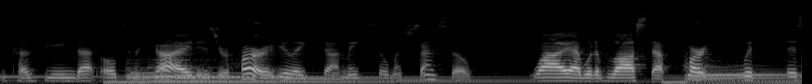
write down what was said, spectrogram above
because being that ultimate guide is your heart, you're like, that makes so much sense. So, why I would have lost that part with this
